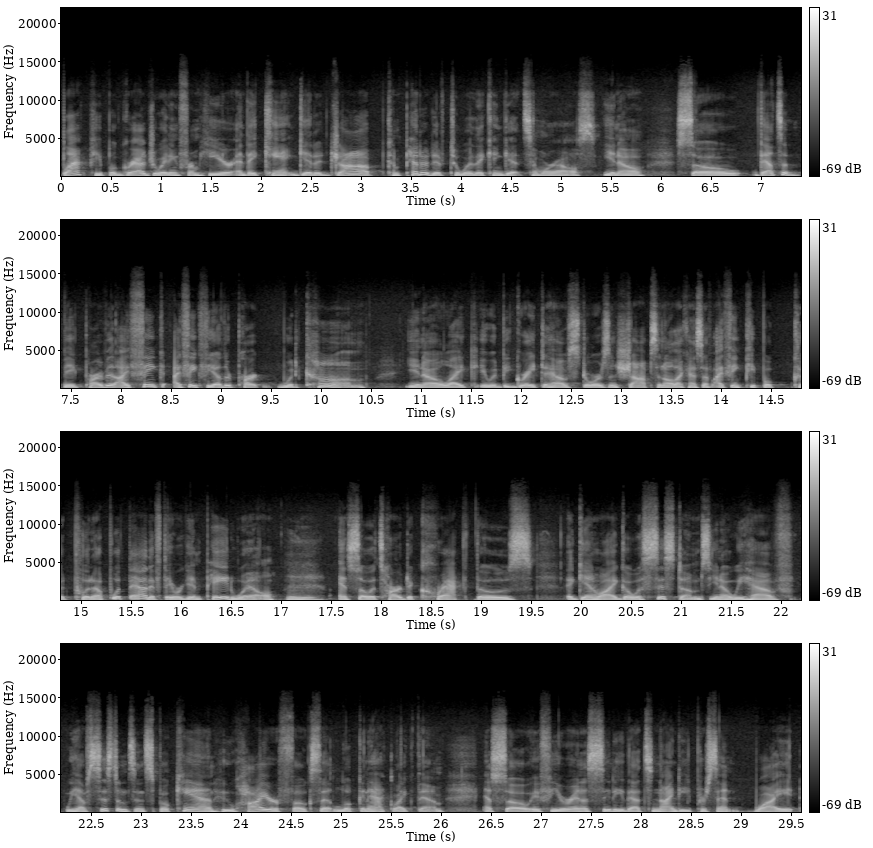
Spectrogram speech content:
black people graduating from here and they can't get a job competitive to where they can get somewhere else you know? So that's a big part of it. I think i think the other part would come you know, like it would be great to have stores and shops and all that kind of stuff. I think people could put up with that if they were getting paid well. Mm. And so it's hard to crack those again why I go with systems. You know, we have we have systems in Spokane who hire folks that look and act like them. And so if you're in a city that's 90% white,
